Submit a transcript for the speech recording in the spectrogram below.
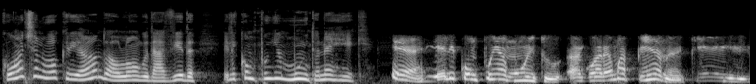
continuou criando ao longo da vida. Ele compunha muito, né, Henrique? É, ele compunha muito. Agora, é uma pena que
